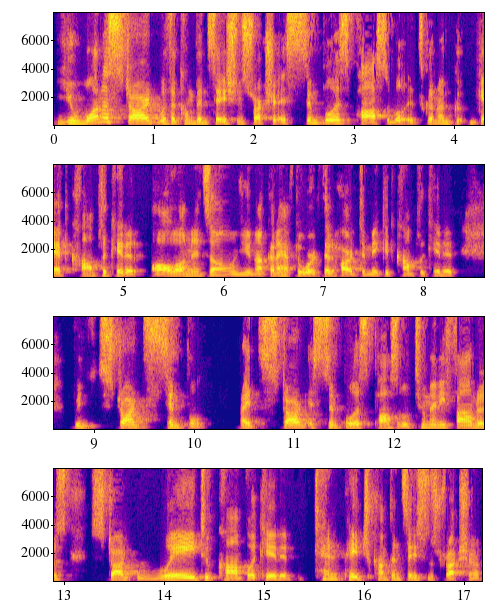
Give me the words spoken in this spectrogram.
you want to start with a compensation structure as simple as possible. It's going to get complicated all on its own. You're not going to have to work that hard to make it complicated. But start simple, right? Start as simple as possible. Too many founders start way too complicated. 10 page compensation structure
